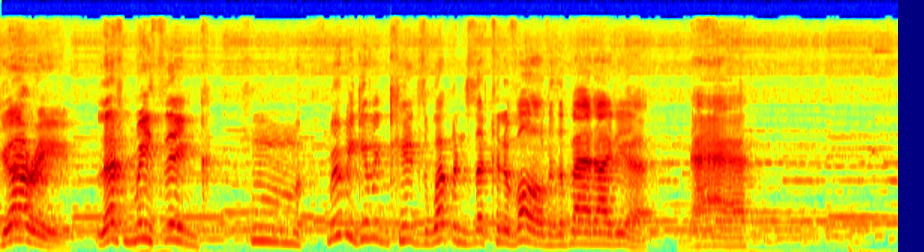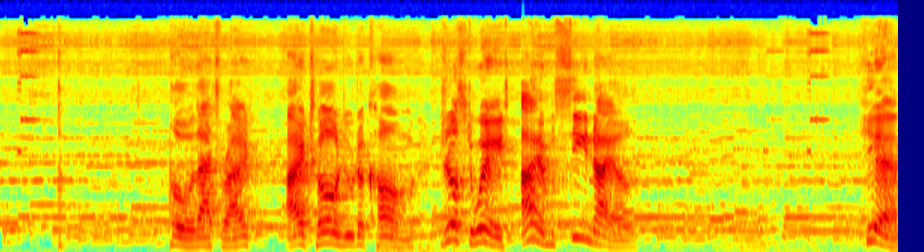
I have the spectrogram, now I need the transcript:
Gary, let me think. Hmm, maybe giving kids weapons that can evolve is a bad idea. Nah. Oh, that's right. I told you to come. Just wait, I am senile. Here,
